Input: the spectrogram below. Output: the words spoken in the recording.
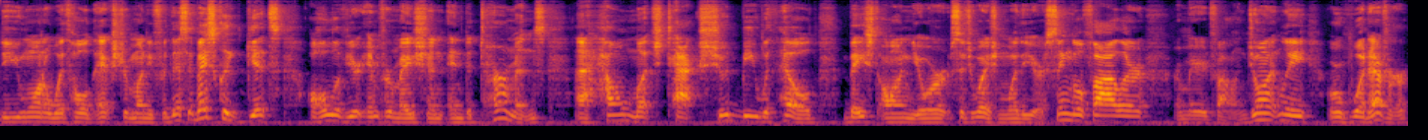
Do you want to withhold extra money for this? It basically gets all of your information and determines uh, how much tax should be withheld based on your situation, whether you're a single filer or married filing jointly or whatever,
